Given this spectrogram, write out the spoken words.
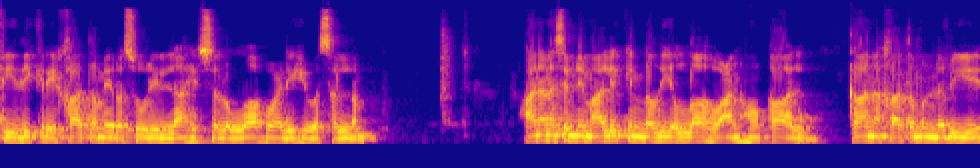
فی ذکر خاتم رسول اللہ صلی اللہ علیہ وسلم. عن انس بن مالک رضی اللہ عنہ قال کان خاتم النبی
